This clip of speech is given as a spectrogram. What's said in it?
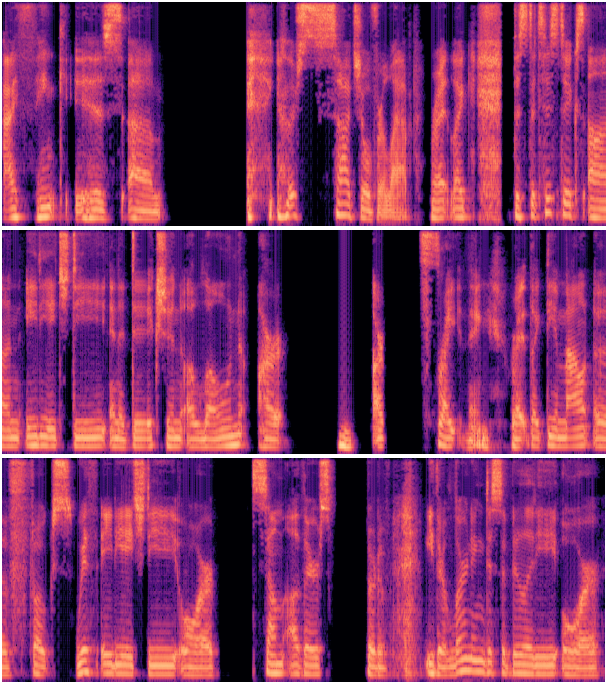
I think is um, there's such overlap, right? Like the statistics on ADHD and addiction alone are are frightening, right? Like the amount of folks with ADHD or some other sort of either learning disability or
